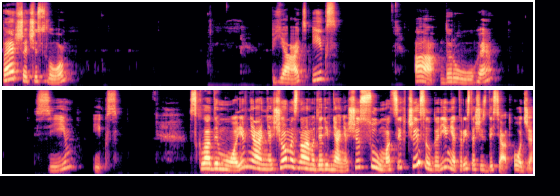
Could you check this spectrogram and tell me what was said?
Перше число 5х, а друге 7х. Складемо рівняння. Що ми знаємо для рівняння? Що сума цих чисел дорівнює 360. Отже,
